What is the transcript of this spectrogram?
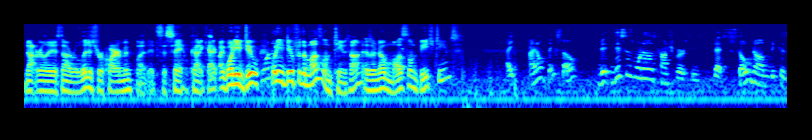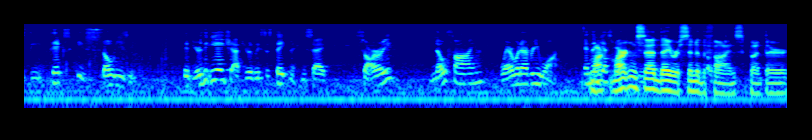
not really it's not a religious requirement, but it's the same kind of category. Like, what do you do? What do you do for the Muslim teams, huh? Is there no Muslim beach teams? I I don't think so. th- this is one of those controversies that's so dumb because the fix is so easy. If you're the EHF, you release a statement. You say, "Sorry, no fine, wear whatever you want." And then Mar- guess what? Martin said they rescinded the fines, but they're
